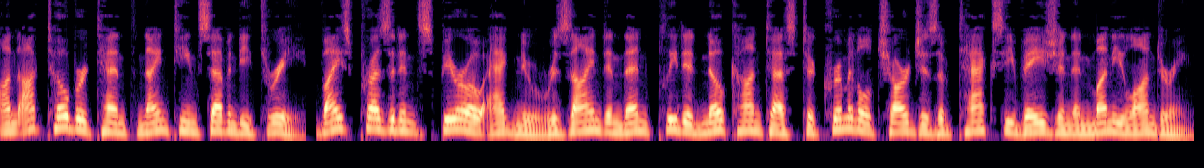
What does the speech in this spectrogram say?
On October 10, 1973, Vice President Spiro Agnew resigned and then pleaded no contest to criminal charges of tax evasion and money laundering,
